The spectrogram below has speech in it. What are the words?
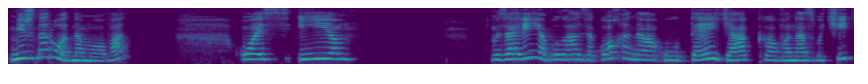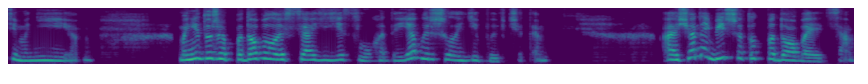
міжнародна мова. Ось і взагалі я була закохана у те, як вона звучить, і мені, мені дуже подобалося її слухати. Я вирішила її вивчити. Що найбільше тут подобається?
